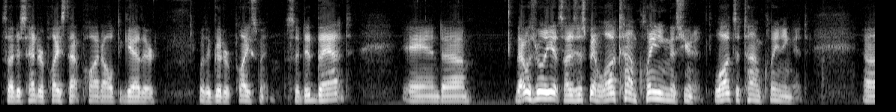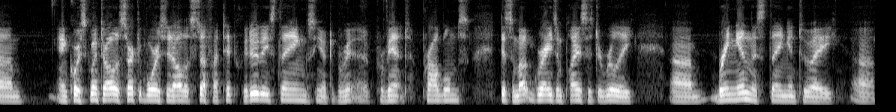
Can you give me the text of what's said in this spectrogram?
so I just had to replace that pot altogether with a good replacement. So did that, and uh, that was really it. So I just spent a lot of time cleaning this unit, lots of time cleaning it. Um, and of course, went through all the circuit boards, did all the stuff I typically do these things, you know, to pre uh, prevent problems. Did some upgrades in places to really um, bring in this thing into a uh,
